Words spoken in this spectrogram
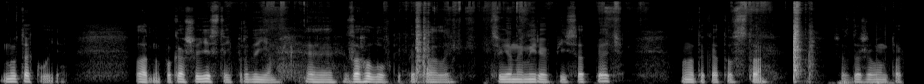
Ну такує. Ладно, поки що є, та й продаємо. Е, заголовки питали. Цю я наміряв 55. Вона така товста. Зараз даже вам так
